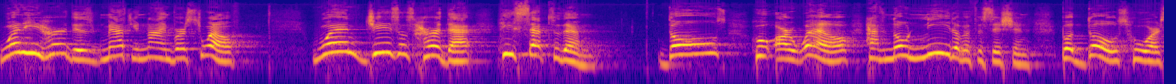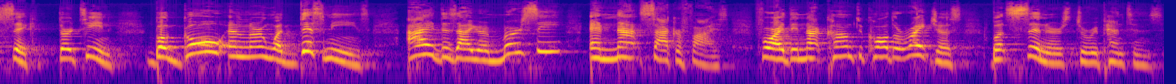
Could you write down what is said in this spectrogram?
When he heard this, Matthew 9, verse 12, when Jesus heard that, he said to them, Those who are well have no need of a physician, but those who are sick. 13. But go and learn what this means. I desire mercy and not sacrifice, for I did not come to call the righteous, but sinners to repentance.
